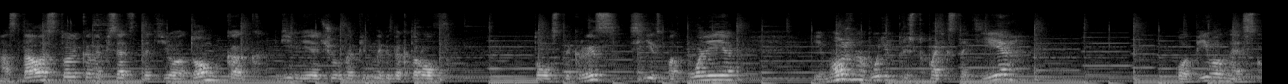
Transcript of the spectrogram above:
Осталось только написать статью о том, как гильдия чернопивных докторов Толстый крыс сидит в подполье, и можно будет приступать к статье о пиво Неско.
